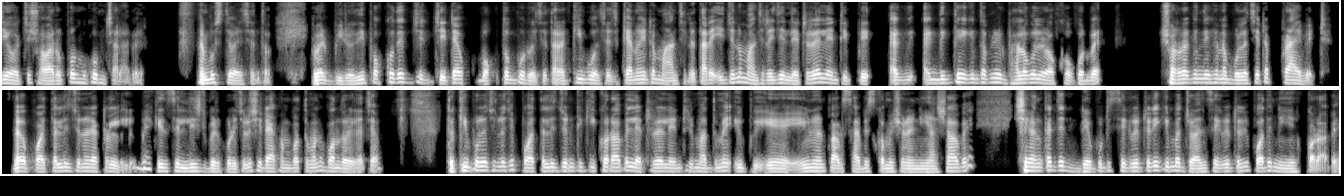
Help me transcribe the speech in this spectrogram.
যে হচ্ছে সবার উপর হুকুম চালাবে। মানে বুঝতে পেরেছেন তো? এবার বিরোধী পক্ষদের যে, যেটা বক্তব্য রয়েছে, তারা কি বলছে যে, কেন এটা মানছে না? তারা এই জন্য মানছে না যে, লেটারেল এন্ট্রি একদিক থেকে কিন্তু আপনি ভালো করে লক্ষ্য করবেন। সরকার কিন্তু এখানে বলেছে এটা প্রাইভেট। দেখো ৪৫ জনের একটা লি ভ্যাকেন্সির লিস্ট বের করেছিল, সেটা এখন বর্তমানে বন্ধ হয়ে গেছে। তো কি বলেছিল যে ৪৫ জনকে কি করা হবে? ল্যাটেরাল এন্ট্রির মাধ্যমে ইউনিয়ন পাবলিক সার্ভিস কমিশনে নিয়ে আসা হবে। সেখানকার যে ডেপুটি সেক্রেটারি কিংবা জয়েন্ট সেক্রেটারি পদে নিয়োগ করা হবে।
